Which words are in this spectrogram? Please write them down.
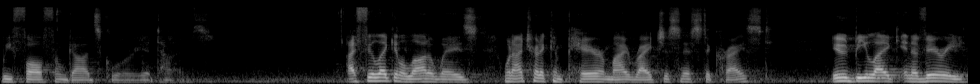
we fall from God's glory at times. I feel like, in a lot of ways, when I try to compare my righteousness to Christ, it would be like, in a very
